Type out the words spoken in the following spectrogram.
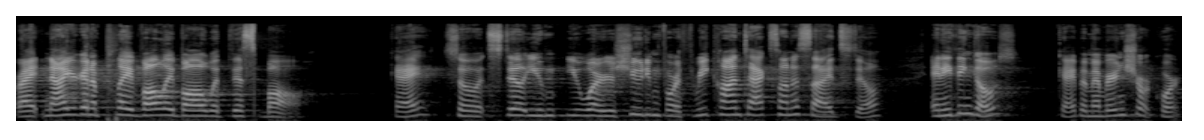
Right, now you're going to play volleyball with this ball. Okay, so it's still, you, you are shooting for three contacts on a side still. Anything goes. Okay, but remember in short court.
